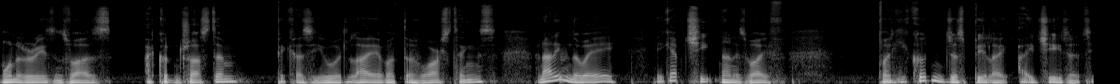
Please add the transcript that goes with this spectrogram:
One of the reasons was I couldn't trust him because he would lie about the worst things, not even the way he kept cheating on his wife. but he couldn't just be like, I cheated.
